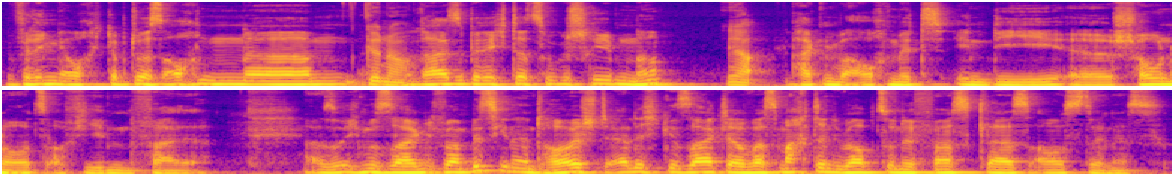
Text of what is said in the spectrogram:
Wir verlinken auch, ich glaube, du hast auch einen ähm, genau. Reisebericht dazu geschrieben, ne? Ja. Packen wir auch mit in die äh, Show Notes auf jeden Fall. Also ich muss sagen, ich war ein bisschen enttäuscht, ehrlich gesagt. Aber was macht denn überhaupt so eine First Class aus, Dennis?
